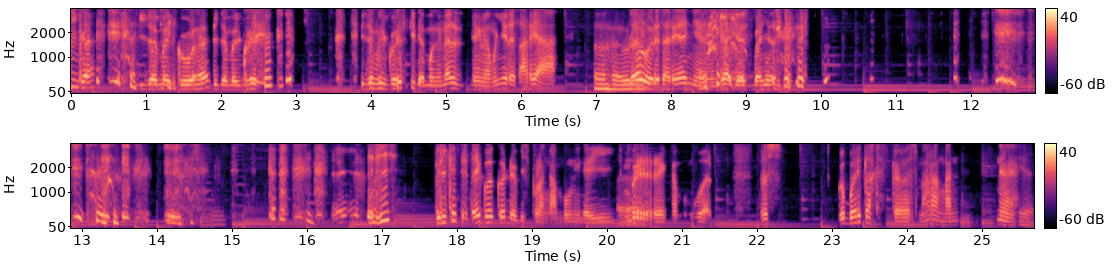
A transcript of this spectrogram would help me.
enggak di zaman gua di zaman gua itu di zaman gua itu tidak mengenal yang namanya rest area. Oh, udah. jauh rest areanya enggak guys banyak. Jadi jadi kan ceritanya gue gue udah habis pulang kampung nih dari Jember kampung gue terus gue balik lah ke, ke Semarang kan. Nah Iya.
